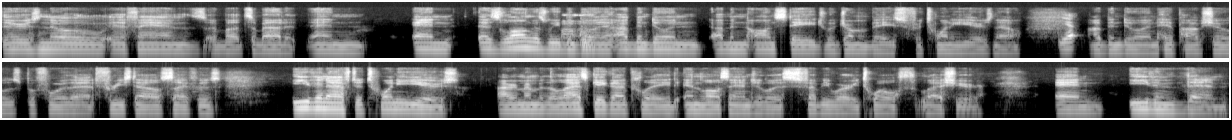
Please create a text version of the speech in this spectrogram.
There is no ifs, ands, or buts about it. And and as long as we've been doing it, I've been doing I've been on stage with drum and bass for 20 years now. Yep. I've been doing hip hop shows before that, freestyle ciphers. Even after 20 years, I remember the last gig I played in Los Angeles, February 12th last year. And even then,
